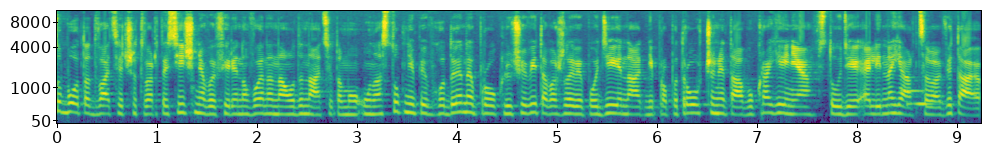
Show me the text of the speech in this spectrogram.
Субота, 24 січня. В ефірі новини на 11-му. У наступні півгодини про ключові та важливі події на Дніпропетровщині та в Україні. В студії Еліна Ярцева. Вітаю.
